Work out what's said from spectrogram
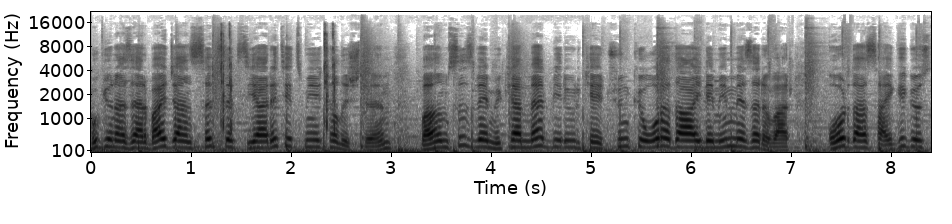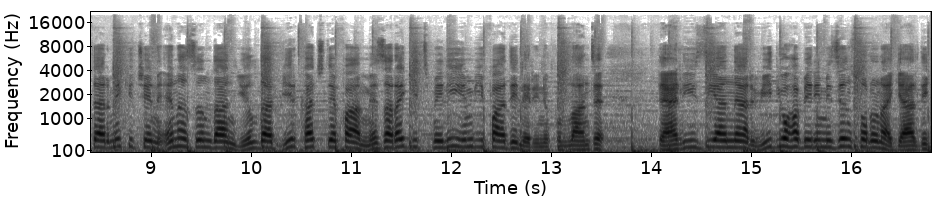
Bugün Azerbaycan sık sık ziyaret etmeye çalıştığım bağımsız ve mükemmel bir ülke çünkü orada ailemin mezarı var. Orada saygı göstermek için en azından yılda birkaç defa mezara gitmeliyim ifadelerini kullandı. Değerli izleyenler video haberimizin sonuna geldik.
